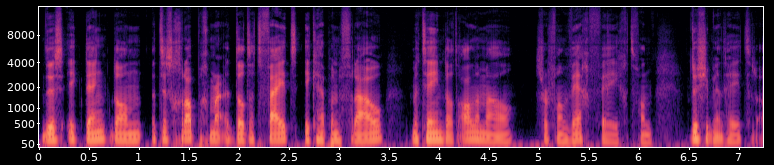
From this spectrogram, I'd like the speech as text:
Dus ik denk dan, het is grappig, maar dat het feit, ik heb een vrouw, meteen dat allemaal soort van wegveegt. Van, dus je bent hetero.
